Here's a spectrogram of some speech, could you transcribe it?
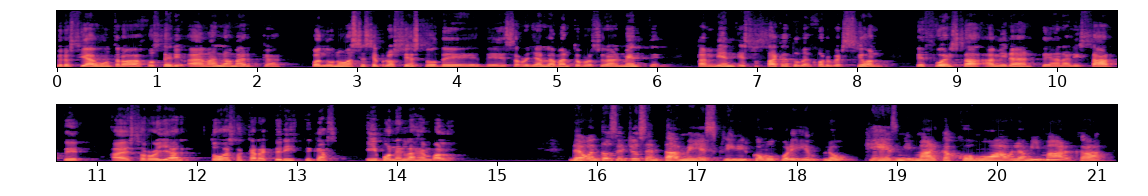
Pero si hago un trabajo serio, además la marca, cuando uno hace ese proceso de, de desarrollar la marca profesionalmente, también eso saca tu mejor versión, te fuerza a mirarte, a analizarte, a desarrollar todas esas características y ponerlas en valor. Debo entonces yo sentarme y escribir como, por ejemplo, qué es mi marca, cómo habla mi marca,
